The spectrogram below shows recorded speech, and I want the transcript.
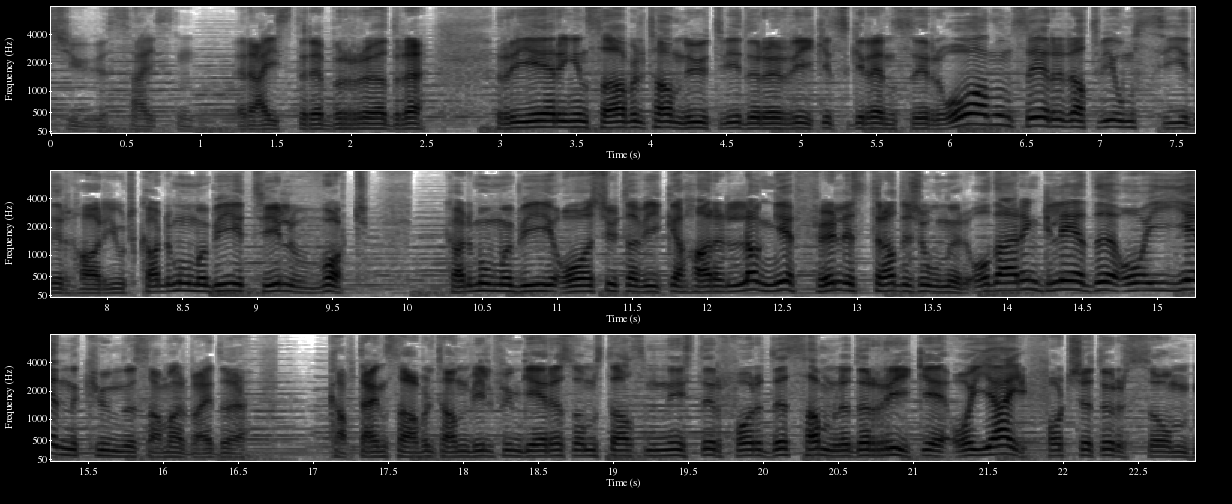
2016. Reis dere, brødre! Regjeringen Sabeltann utvider rikets grenser og annonserer at vi omsider har gjort Kardemommeby til vårt. Kardemommeby og Kjuttaviga har lange felles tradisjoner, og det er en glede å igjen kunne samarbeide. Kaptein Sabeltann vil fungere som statsminister for det samlede riket, og jeg fortsetter som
